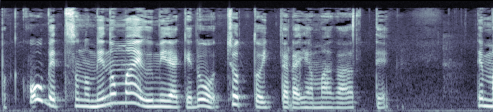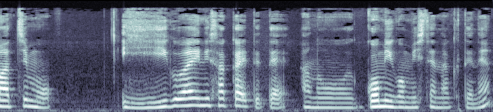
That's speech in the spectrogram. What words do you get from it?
ぱ神戸ってその目の前海だけど、ちょっと行ったら山があって、で、街もいい具合に栄えてて、あのーゴミゴミしてなくてね。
